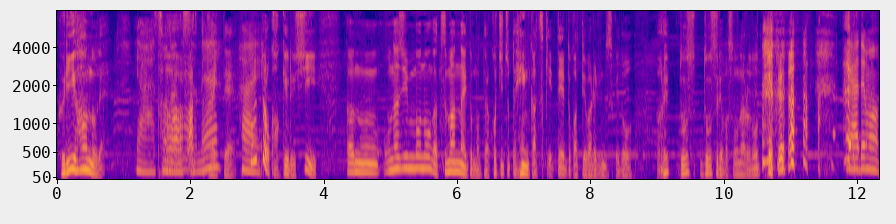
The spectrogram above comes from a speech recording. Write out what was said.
フリーハンドでいやーッと書いね。て、はい。こうやったら書けるしあの同じものがつまんないと思ったらこっちちょっと変化つけてとかって言われるんですけどあれ？どうすどうすればそうなるの？って、いやでも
